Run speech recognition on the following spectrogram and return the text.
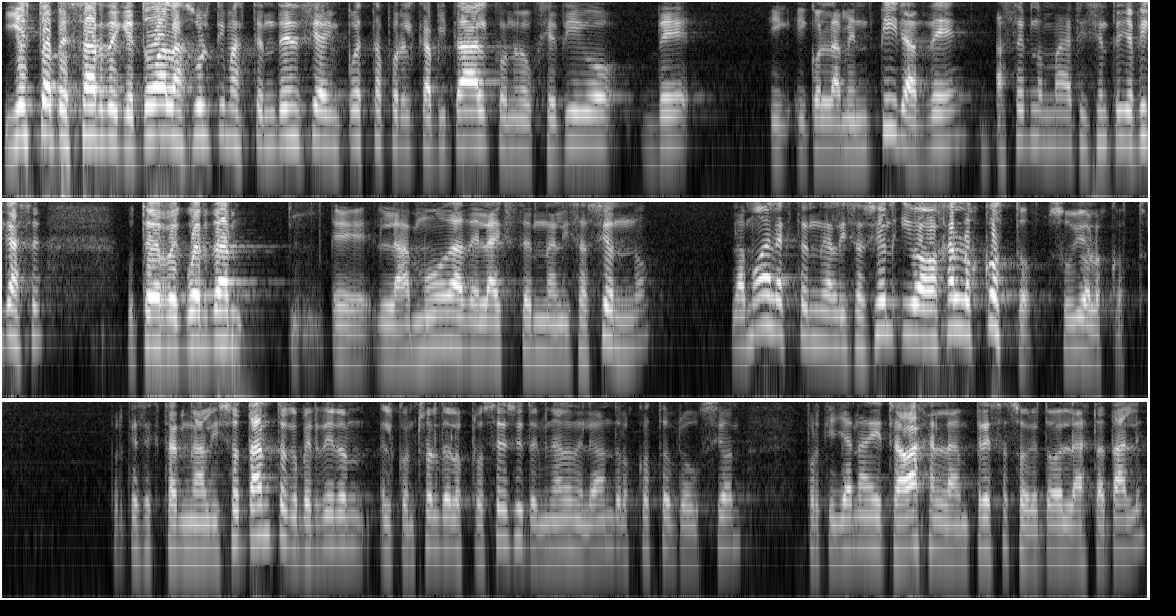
Y esto a pesar de que todas las últimas tendencias impuestas por el capital con el objetivo de, y, con la mentira de hacernos más eficientes y eficaces, ustedes recuerdan eh, la moda de la externalización, ¿no? La moda de la externalización iba a bajar los costos, subió los costos. Porque se externalizó tanto que perdieron el control de los procesos y terminaron elevando los costos de producción porque ya nadie trabaja en las empresas, sobre todo en las estatales,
